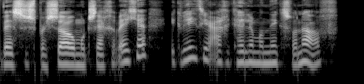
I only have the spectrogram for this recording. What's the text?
westers persoon moet zeggen: Weet je, ik weet hier eigenlijk helemaal niks vanaf.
